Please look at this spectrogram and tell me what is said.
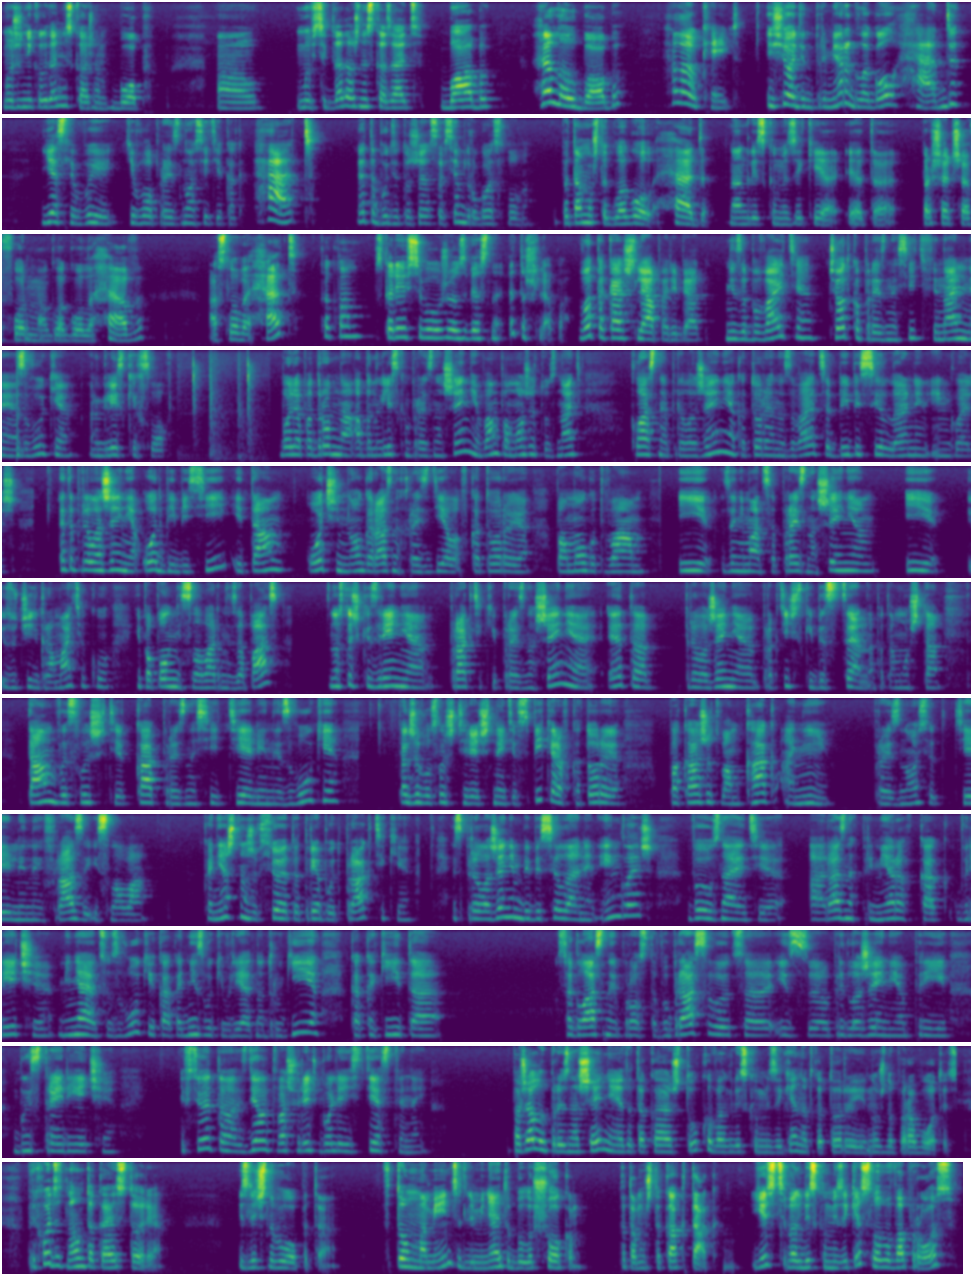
Мы же никогда не скажем Боб. А, мы всегда должны сказать Bob. Hello, Bob. Hello, Kate. Еще один пример, глагол had. Если вы его произносите как had, это будет уже совсем другое слово. Потому что глагол had на английском языке — это прошедшая форма глагола have, а слово hat, как вам, скорее всего, уже известно, это шляпа. Вот такая шляпа, ребят. Не забывайте четко произносить финальные звуки английских слов. Более подробно об английском произношении вам поможет узнать классное приложение, которое называется BBC Learning English. Это приложение от BBC, и там очень много разных разделов, которые помогут вам и заниматься произношением, и изучить грамматику, и пополнить словарный запас. Но с точки зрения практики произношения, это приложение практически бесценно, потому что там вы слышите, как произносить те или иные звуки. Также вы услышите речь native спикеров, которые покажут вам, как они произносят те или иные фразы и слова. Конечно же, все это требует практики. И с приложением BBC Learning English вы узнаете о разных примерах, как в речи меняются звуки, как одни звуки влияют на другие, как какие-то согласные просто выбрасываются из э, предложения при быстрой речи. И все это сделает вашу речь более естественной. Пожалуй, произношение — это такая штука в английском языке, над которой нужно поработать. Приходит на ум такая история из личного опыта. В том моменте для меня это было шоком, потому что как так? Есть в английском языке слово «вопрос»,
